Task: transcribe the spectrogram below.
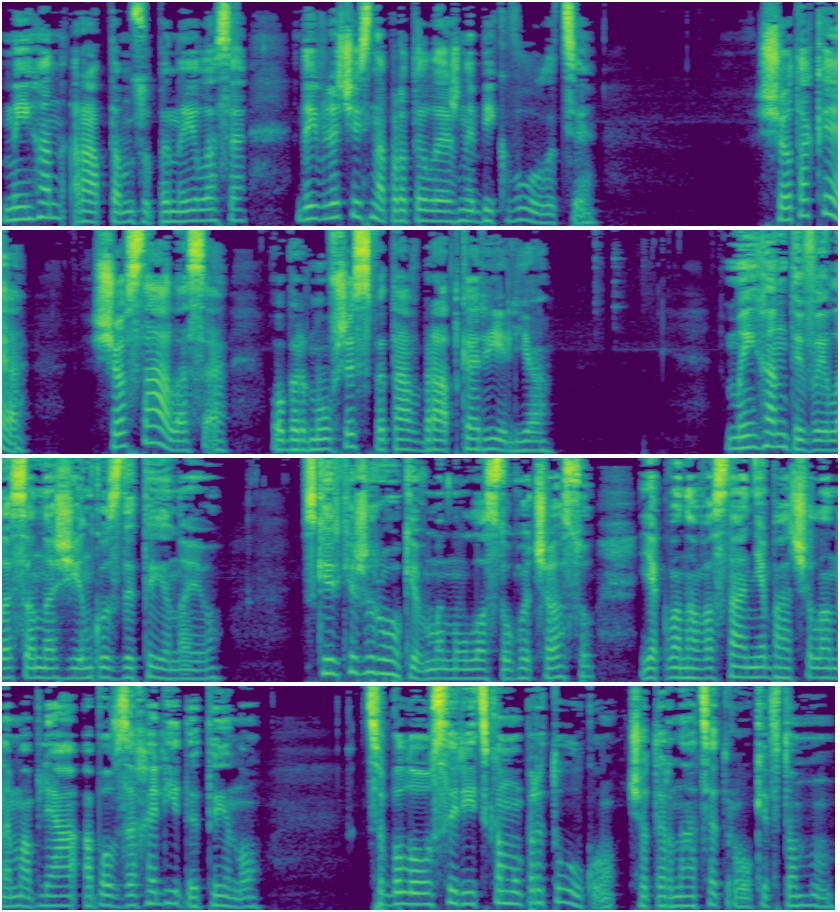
Міган раптом зупинилася, дивлячись на протилежний бік вулиці. Що таке? Що сталося? обернувшись, спитав брат Карільо. Міган дивилася на жінку з дитиною. Скільки ж років минуло з того часу, як вона востаннє бачила немовля або взагалі дитину? Це було у сирітському притулку 14 років тому.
